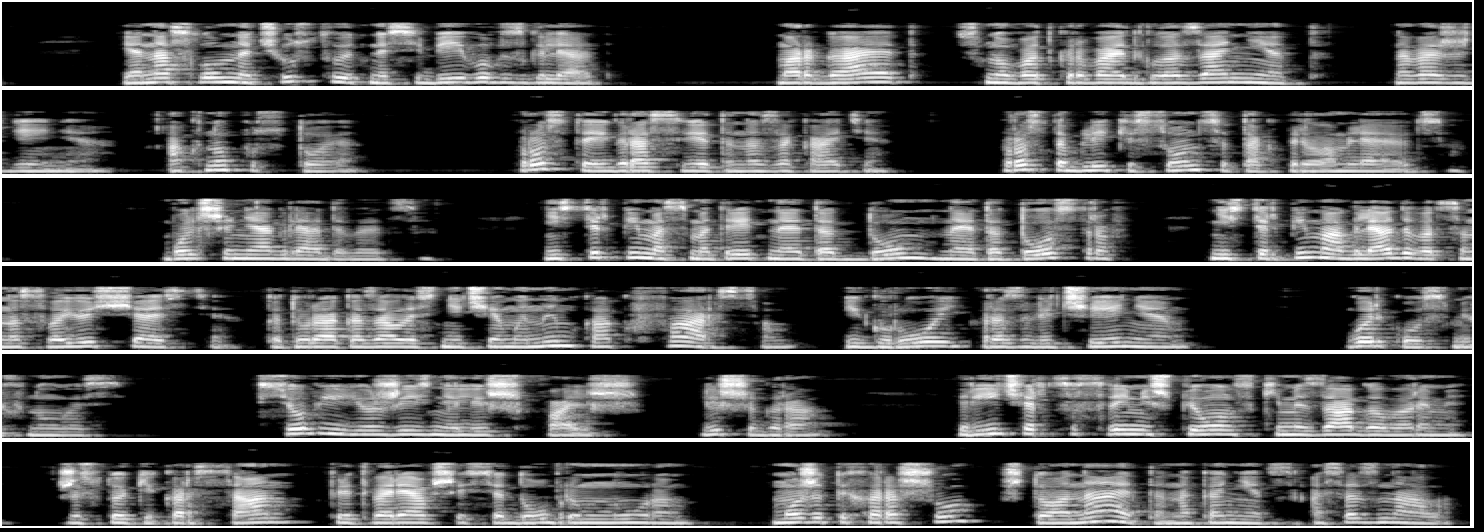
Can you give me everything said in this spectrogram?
И она словно чувствует на себе его взгляд. Моргает, снова открывает глаза. Нет, наваждение. Окно пустое. Просто игра света на закате. Просто блики солнца так преломляются. Больше не оглядывается. Нестерпимо смотреть на этот дом, на этот остров. Нестерпимо оглядываться на свое счастье, которое оказалось ничем иным, как фарсом, игрой, развлечением, горько усмехнулась. Все в ее жизни лишь фальшь, лишь игра. Ричард со своими шпионскими заговорами, жестокий Корсан, притворявшийся добрым Нуром. Может и хорошо, что она это, наконец, осознала.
